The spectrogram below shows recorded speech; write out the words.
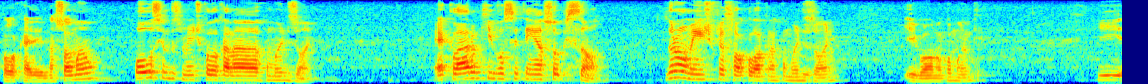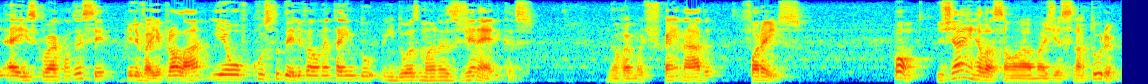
colocar ele na sua mão, ou simplesmente colocar na Command Zone. É claro que você tem essa opção. Normalmente o pessoal coloca na Command Zone, igual no Commander. E é isso que vai acontecer. Ele vai ir para lá e o custo dele vai aumentar em, du em duas manas genéricas. Não vai modificar em nada, fora isso. Bom, já em relação à magia assinatura,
